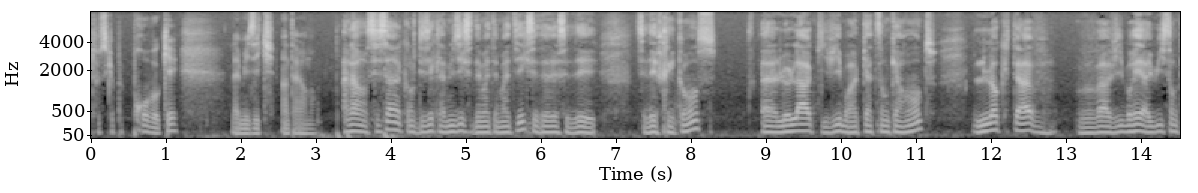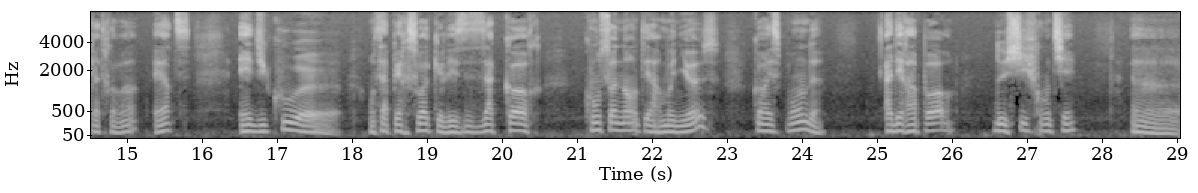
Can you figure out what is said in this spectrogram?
tout ce que peut provoquer la musique intérieurement. Alors, c'est ça, quand je disais que la musique, c'est des mathématiques, c'est c'est des, c'est des fréquences. Euh, le La qui vibre à 440, l'octave va vibrer à 880 Hertz. Et du coup, euh, on s'aperçoit que les accords consonantes et harmonieuses correspondent à des rapports de chiffres entiers. Euh,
